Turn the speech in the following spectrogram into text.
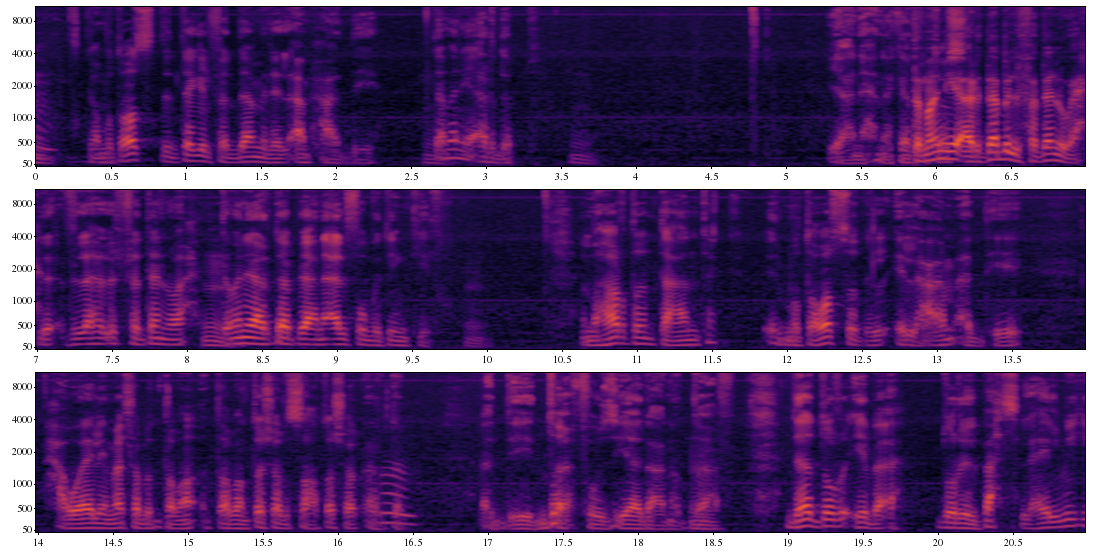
كان متوسط إنتاج الفدان من القمح قد إيه؟ 8 أردب. يعني إحنا كان 8 متوسط- ارداب الفدان الواحد. لا، في الفدان الواحد. مم. 8 ارداب يعني 1200 كيلو. النهارده أنت عندك المتوسط ال- العام قد إيه؟ حوالي مثلا تم- 18 19 ارداب قد إيه؟ ضعف وزيادة عن الضعف. ده دور إيه بقى؟ دور البحث العلمي.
